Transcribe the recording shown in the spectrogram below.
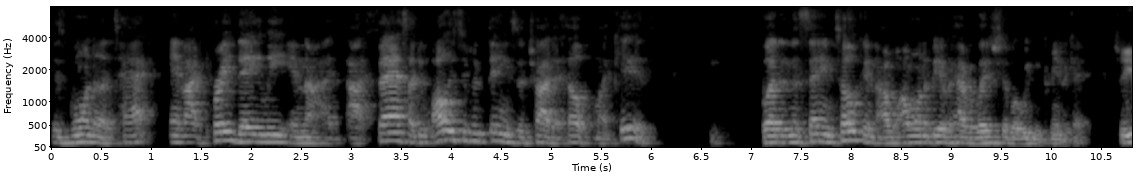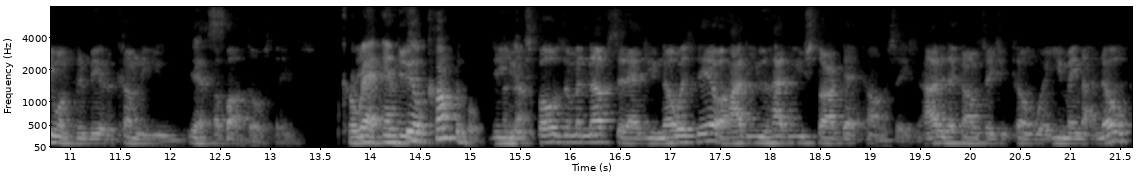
is going to attack, and I pray daily and I, I fast. I do all these different things to try to help my kids. But in the same token, I, I want to be able to have a relationship where we can communicate. So you want them to be able to come to you Yes. about those things. Correct. And Do- feel comfortable. Do you enough. expose them enough so that you know it's there, or how do you how do you start that conversation? How does that conversation come where you may not know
